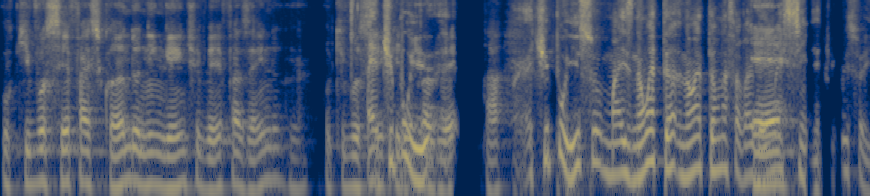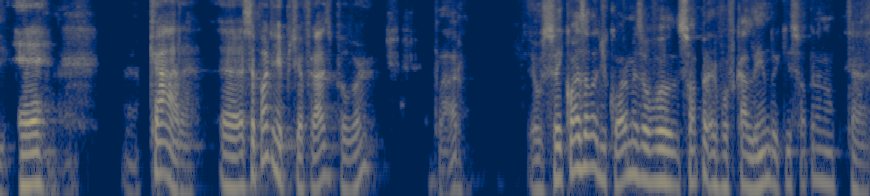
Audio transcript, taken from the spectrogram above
O que você faz quando ninguém te vê fazendo, né? O que você é tipo isso, fazer, tá? É tipo isso, mas não é tão, não é tão nessa vibe é, aí, mas sim, é tipo isso aí. É. é. Cara, uh, você pode repetir a frase, por favor? Claro. Eu sei quase ela de cor, mas eu vou só para eu vou ficar lendo aqui só para não. Tá.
